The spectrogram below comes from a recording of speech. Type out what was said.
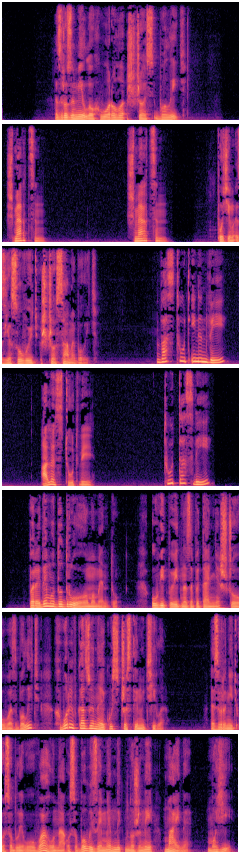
Зрозуміло, у хворого щось болить. Schmerzen. Schmerzen. Потім з'ясовують, що саме болить. Was tut Ihnen weh? Alles tut weh. Tut das weh? Перейдемо до другого моменту. У відповідь на запитання, що у вас болить, хворий вказує на якусь частину тіла. Зверніть особливу увагу на особовий займенник множини майне мої.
